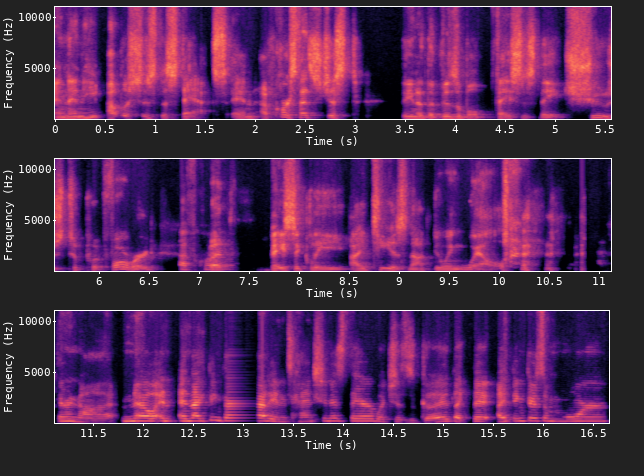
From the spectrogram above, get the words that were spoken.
And mm-hmm. then he mm-hmm. publishes the stats. And of course, that's just you know the visible faces they choose to put forward. Of course. But basically, IT is not doing well. They're not. No, and and I think that, that intention is there, which is good. Like the, I think there's a more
